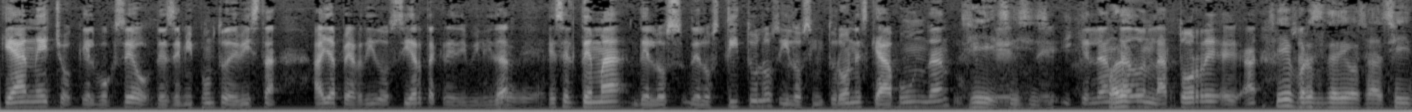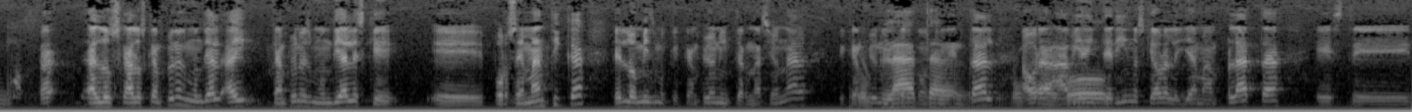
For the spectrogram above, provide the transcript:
que han hecho que el boxeo, desde mi punto de vista, haya perdido cierta credibilidad, es el tema de los, de los títulos y los cinturones que abundan Sí, sí, sí, este, sí. y que le han Por eso- dado en la torre. eh, a, Sí, o por sea, eso te digo, o sea, sí. a, a los, a los campeones mundial hay campeones mundiales que eh, por semántica es lo mismo que campeón internacional, que campeón En plata, intercontinental. en Ahora había interinos que ahora le llaman plata. Este,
